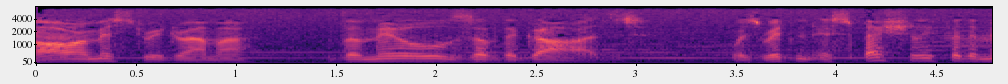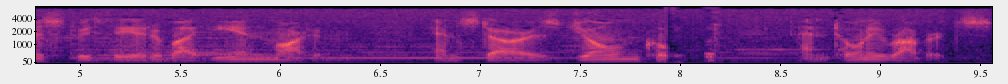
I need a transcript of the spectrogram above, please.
Our mystery drama, The Mills of the Gods, was written especially for the Mystery Theater by Ian Martin and stars Joan Cole and Tony Roberts.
